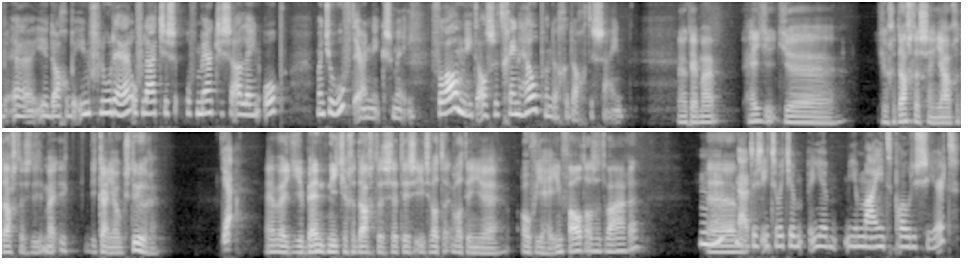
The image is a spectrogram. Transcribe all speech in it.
eh, je dag beïnvloeden, hè? Of, laat je, ze- of merk je ze alleen op, want je hoeft er niks mee. Vooral niet als het geen helpende gedachten zijn. Oké, maar je, je, je gedachten zijn jouw gedachten, die, maar die kan je ook sturen. Ja, Je bent niet je gedachten, het is iets wat, wat in je, over je heen valt, als het ware. Mhm. Ehm. nou, het is iets wat je, je, je mind produceert.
